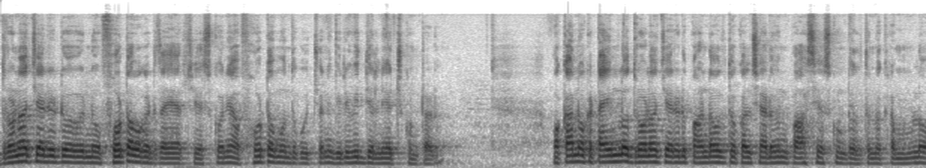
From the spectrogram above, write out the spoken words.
ద్రోణాచార్యుడు ఫోటో ఒకటి తయారు చేసుకొని ఆ ఫోటో ముందు కూర్చొని విలువిద్యలు నేర్చుకుంటాడు. ఒకనొక టైంలో ద్రోణాచార్యుడు పాండవులతో కలిసి అడవిని పాస్ చేసుకుంటూ వెళ్తున్న క్రమంలో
